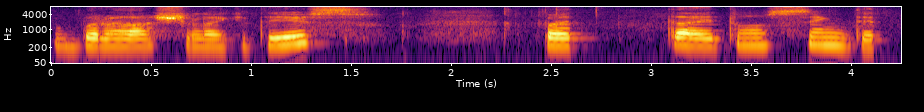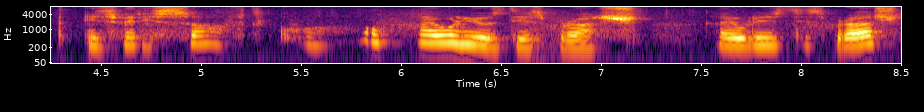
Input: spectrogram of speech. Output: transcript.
brush like this but I don't think that it's very soft. Cool. oh, I will use this brush. I will use this brush.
